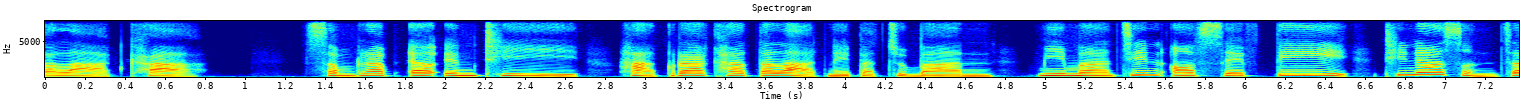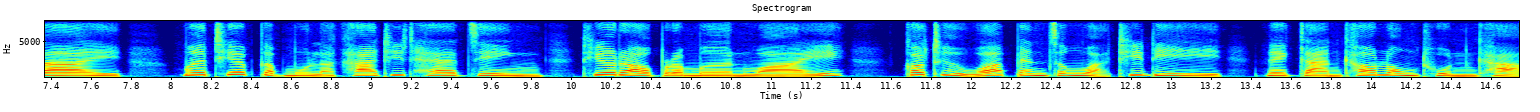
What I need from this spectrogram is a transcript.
ตลาดค่ะสำหรับ LMT หากราคาตลาดในปัจจุบัน มี Margin of Safety ที่น่าสนใจ เมื่อเทียบกับมูลค่าที่แท้จริงที่เราประเมินไว้ ก็ถือว่าเป็นจังหวะที่ดีในการเข้าลงทุนค่ะ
